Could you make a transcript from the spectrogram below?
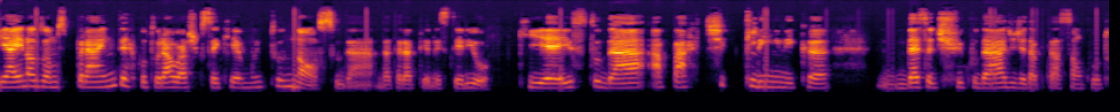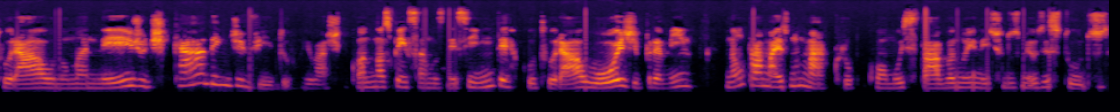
e aí nós vamos para intercultural, acho que isso aqui é muito nosso da, da terapia no exterior, que é estudar a parte clínica dessa dificuldade de adaptação cultural no manejo de cada indivíduo. Eu acho que quando nós pensamos nesse intercultural, hoje, para mim, não está mais no macro, como estava no início dos meus estudos.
